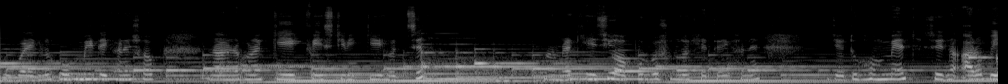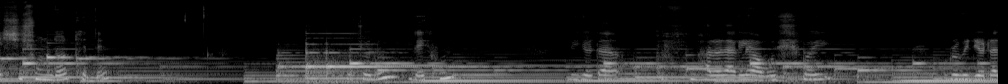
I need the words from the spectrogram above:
ঢুকবার এগুলো হোমমেড এখানে সব নানা রকমের কেক পেস্ট্রি বিক্রি হচ্ছে। আমরা খেয়েছি অপূর্ব সুন্দর খেতে এখানে। যেহেতু হোমমেড সেজন্য আরও বেশি সুন্দর খেতে। তো চলুন, দেখুন। ভিডিওটা ভালো লাগলে অবশ্যই পুরো ভিডিওটা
